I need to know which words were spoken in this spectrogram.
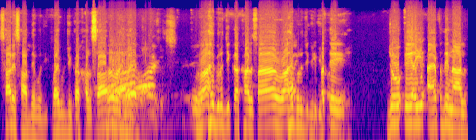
ਸਾਰੇ ਸਾਥ ਦੇਵੋ ਜੀ। ਵਾਹਿਗੁਰੂ ਜੀ ਕਾ ਖਾਲਸਾ ਵਾਹਿਗੁਰੂ ਜੀ ਕਾ ਖਾਲਸਾ ਵਾਹਿਗੁਰੂ ਜੀ ਕੀ ਫਤਿਹ। ਜੋ AI ਐਪ ਦੇ ਨਾਲ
